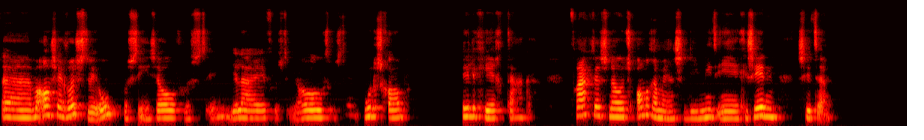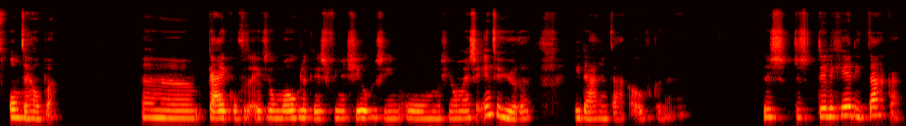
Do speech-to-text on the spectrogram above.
Uh, maar als je rust wil, rust in jezelf, rust in je lijf, rust in je hoofd, rust in moederschap, delegeer taken. Vraag desnoods andere mensen die niet in je gezin zitten om te helpen. Uh, kijken of het eventueel mogelijk is, financieel gezien, om misschien wel mensen in te huren die daarin taken over kunnen nemen. Dus, dus delegeer die taken.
